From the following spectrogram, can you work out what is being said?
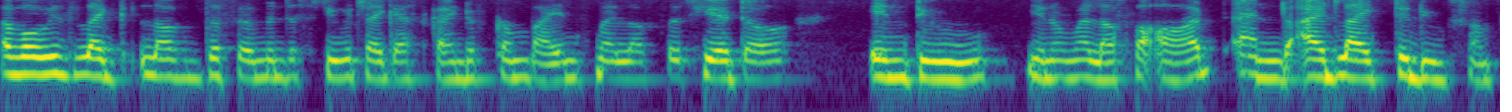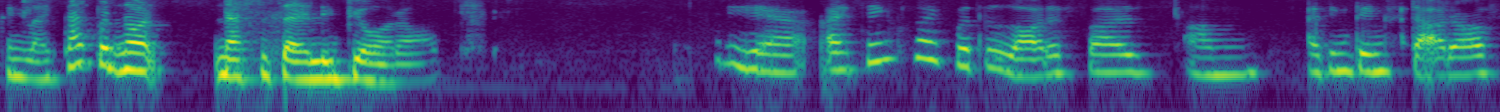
I've always like loved the film industry, which I guess kind of combines my love for theater into you know my love for art, and I'd like to do something like that, but not necessarily pure arts. Yeah, I think like with a lot of us, um, I think things start off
